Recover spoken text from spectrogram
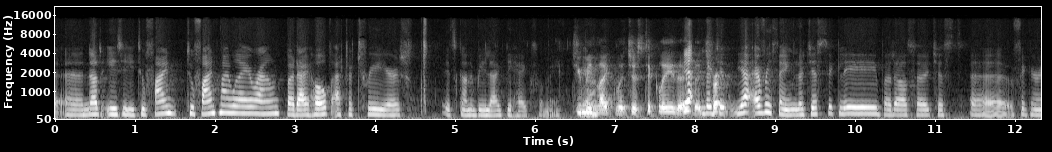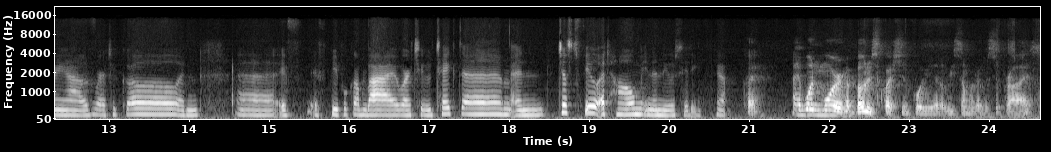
uh, not easy to find to find my way around. But I hope after three years, it's going to be like The Hague for me. Do you yeah. mean like logistically? The, yeah, the logi- yeah, everything logistically, but also just uh, figuring out where to go and uh, if if people come by, where to take them, and just feel at home in a new city. Yeah. Okay. I have one more bonus question for you that'll be somewhat of a surprise.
